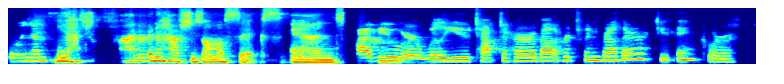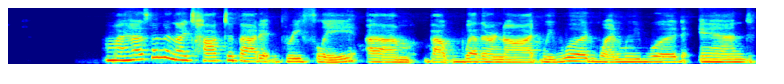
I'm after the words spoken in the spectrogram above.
going on six? Yeah, five and a half. She's almost six. And, and have you or will you talk to her about her twin brother? Do you think or? My husband and I talked about it briefly um, about whether or not we would, when we would, and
